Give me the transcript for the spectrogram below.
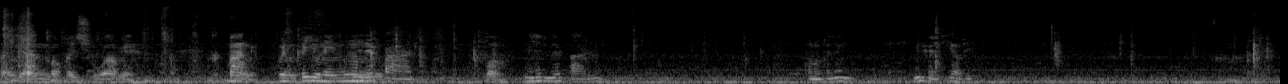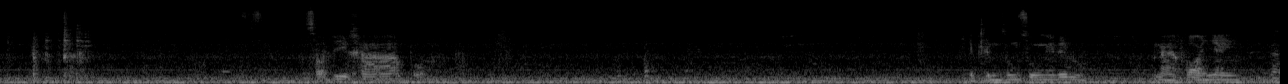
สัญญาณบ่ค่อยชั่วแม่บ้านเพิ่นก็อยู่ในเมืองมีอเล็บยู่ปลาบ่มีเล็บปลาด้วยของเราก็ยังมีเผื่อเที่ยวดิ สวัส ดีครับผมเฮ็ดขึ้นสูงๆนี่ได้อลูกหน้าพ่อใหญ่ได้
